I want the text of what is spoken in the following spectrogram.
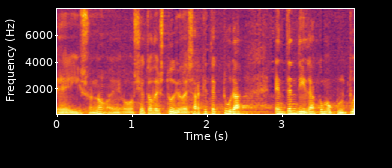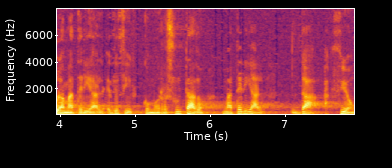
é iso, ¿no? o xeto de estudio desa arquitectura entendida como cultura material, é dicir, como resultado material da acción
